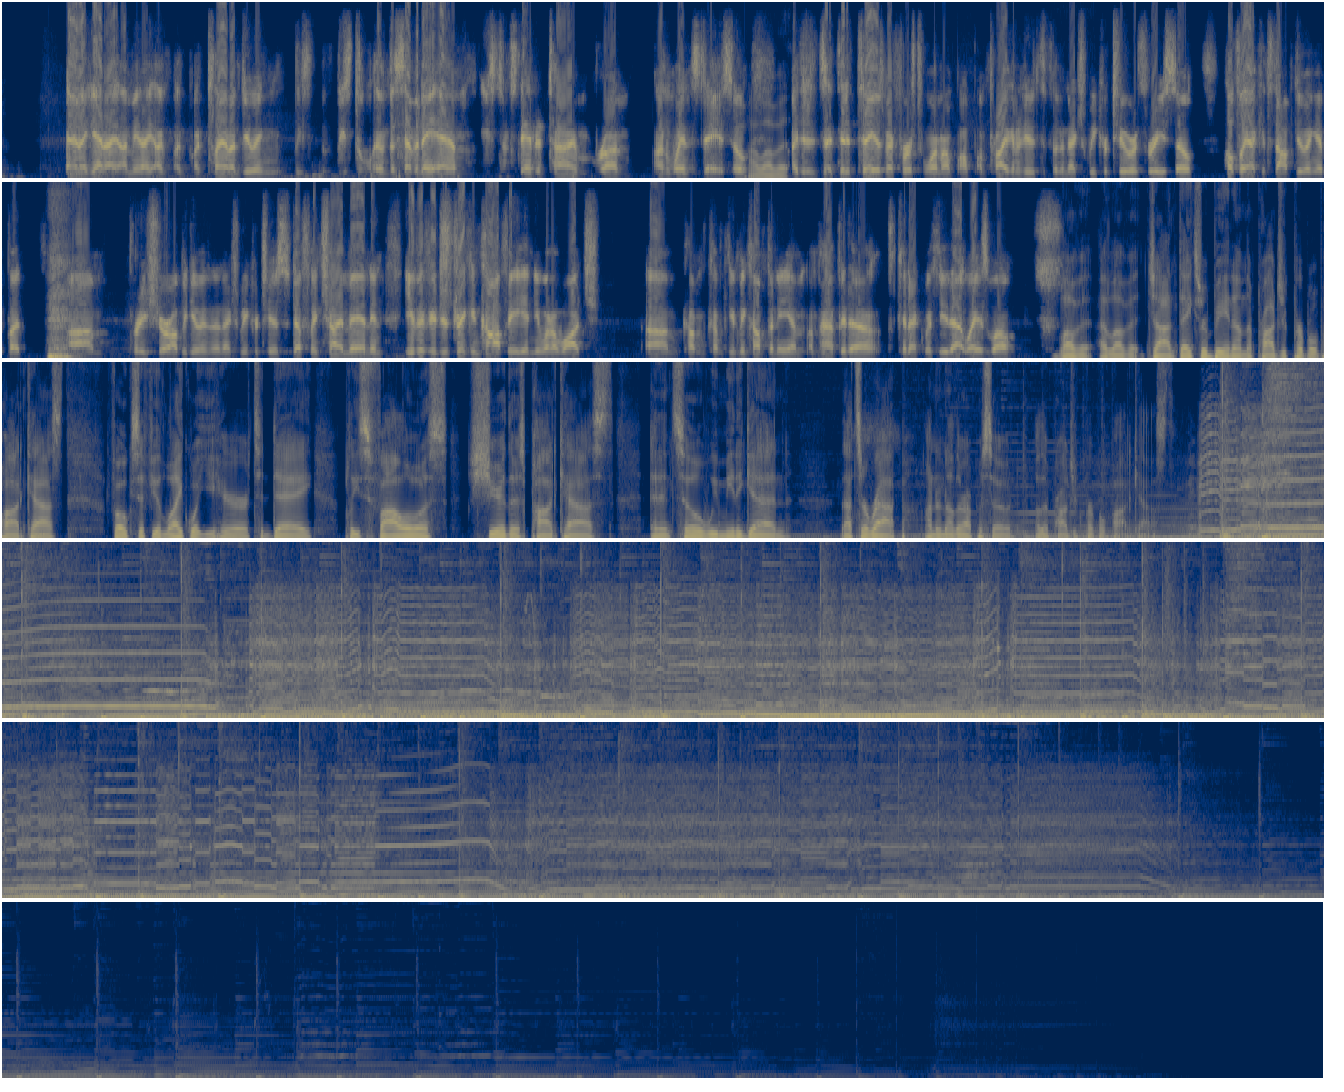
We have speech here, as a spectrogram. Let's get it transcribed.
And again, I, I mean, I, I, I, plan on doing at least, at least the, the 7 a.m. Eastern Standard Time run on Wednesday. So I love it. I did it, I did it today as my first one. I'm, I'm probably going to do it for the next week or two or three. So hopefully I can stop doing it, but um, pretty sure I'll be doing it the next week or two. So definitely chime in. And even if you're just drinking coffee and you want to watch, um, come come keep me company. I'm, I'm happy to connect with you that way as well. Love it. I love it. John, thanks for being on the Project Purple podcast. Folks, if you like what you hear today, please follow us, share this podcast, and until we meet again, that's a wrap on another episode of the Project Purple podcast.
